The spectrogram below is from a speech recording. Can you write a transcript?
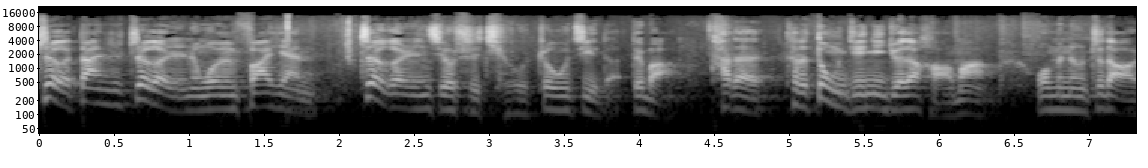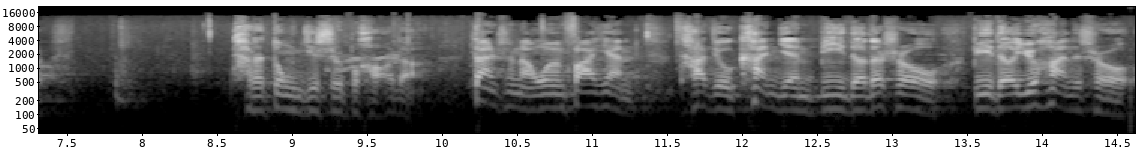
这但是这个人，我们发现这个人就是求周济的，对吧？他的他的动机你觉得好吗？我们能知道他的动机是不好的。但是呢，我们发现他就看见彼得的时候，彼得、约翰的时候。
